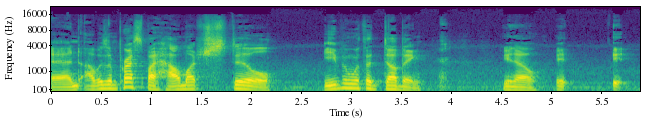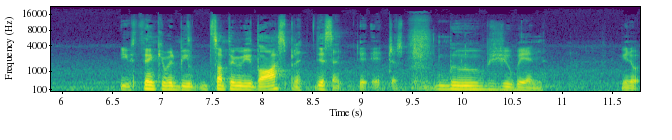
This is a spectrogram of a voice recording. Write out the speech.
and I was impressed by how much still, even with the dubbing, you know, it you think it would be something would be lost, but it isn't. It, it just moves you in you know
